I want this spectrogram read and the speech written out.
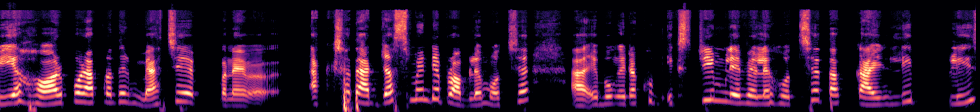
বিয়ে হওয়ার পর আপনাদের ম্যাচে মানে একসাথে অ্যাডজাস্টমেন্টে প্রবলেম হচ্ছে এবং এটা খুব এক্সট্রিম লেভেলে হচ্ছে, তা কাইন্ডলি প্লিজ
